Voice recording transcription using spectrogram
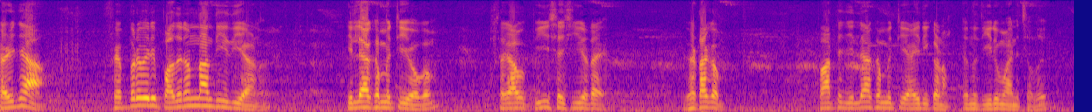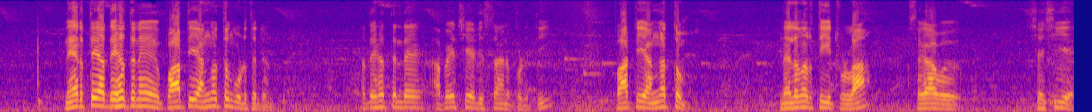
കഴിഞ്ഞ ഫെബ്രുവരി പതിനൊന്നാം തീയതിയാണ് ജില്ലാ കമ്മിറ്റി യോഗം. സഖാവ് പി ശശിയുടെ ഘടകം പാർട്ടി ജില്ലാ കമ്മിറ്റി ആയിരിക്കണം എന്ന് തീരുമാനിച്ചത്. നേരത്തെ അദ്ദേഹത്തിന് പാർട്ടി അംഗത്വം കൊടുത്തിട്ടുണ്ട്. അദ്ദേഹത്തിന്റെ അപേക്ഷയെ അടിസ്ഥാനപ്പെടുത്തി പാർട്ടി അംഗത്വം നിലനിർത്തിയിട്ടുള്ള സഖാവ് ശശിയെ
